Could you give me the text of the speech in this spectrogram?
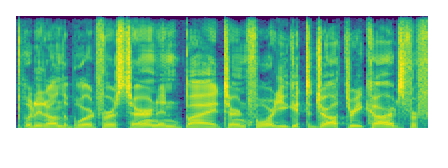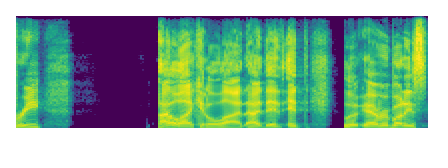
put it on the board first turn, and by turn four, you get to draw three cards for free. I like it a lot. I, it, it look everybody's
